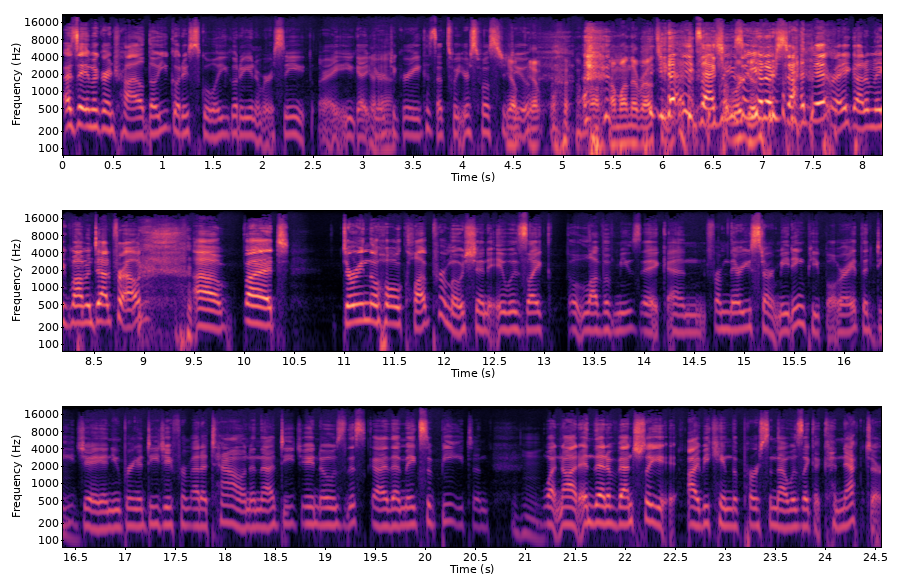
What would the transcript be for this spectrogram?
as an immigrant child, though, you go to school, you go to university, right? You get Yeah, your degree because that's what you're supposed to Yep, do. yep. I'm, on, I'm on that route yeah, exactly. we're so you understand it, right? Got to make mom and dad proud. um, but during the whole club promotion, it was like the love of music. And from there, you start meeting people, right? The DJ, and you bring a DJ from out of town, and that DJ knows this guy that makes a beat and whatnot. And then eventually, I became the person that was like a connector.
